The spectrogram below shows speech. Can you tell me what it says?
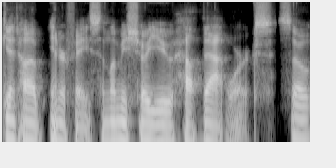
GitHub interface. And let me show you how that works. So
